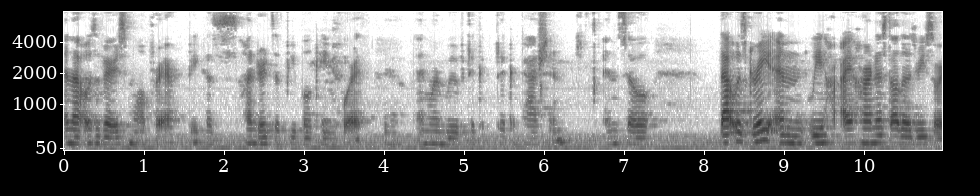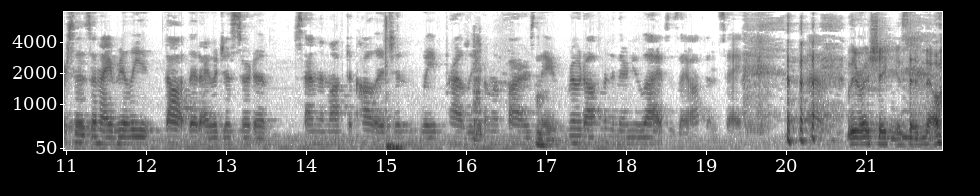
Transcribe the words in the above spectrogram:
and that was a very small prayer because hundreds of people came forth. And we were moved to, to compassion. And so that was great. And we, I harnessed all those resources, and I really thought that I would just sort of send them off to college and wave proudly from afar as they hmm. rode off into their new lives, as I often say. Um, Leroy's shaking his head no.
